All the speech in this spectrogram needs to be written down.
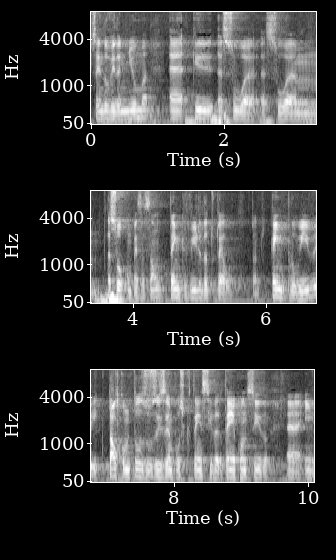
sem dúvida nenhuma, que a sua, a, sua, a sua compensação tem que vir da tutela. Portanto, quem proíbe, e tal como todos os exemplos que têm, sido, têm acontecido eh,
